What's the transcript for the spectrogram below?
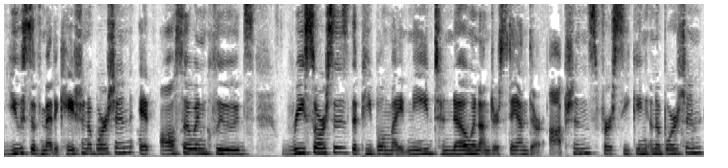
use of medication abortion. It also includes resources that people might need to know and understand their options for seeking an abortion.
